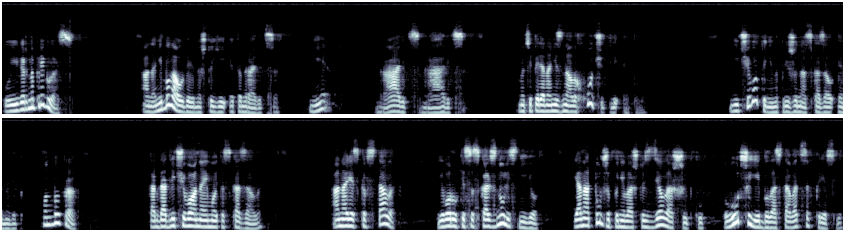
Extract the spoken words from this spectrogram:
Уивер напряглась. Она не была уверена, что ей это нравится. Нет, нравится, нравится. Но теперь она не знала, хочет ли этого. «Ничего ты не напряжена», — сказал Эновик. Он был прав. Тогда для чего она ему это сказала? Она резко встала, его руки соскользнули с нее, и она тут же поняла, что сделала ошибку. Лучше ей было оставаться в кресле.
